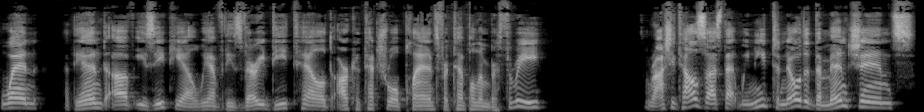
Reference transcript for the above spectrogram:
when at the end of Ezekiel, we have these very detailed architectural plans for temple number three, Rashi tells us that we need to know the dimensions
